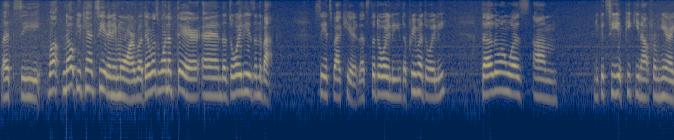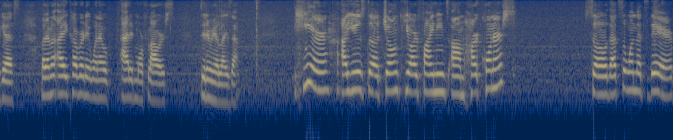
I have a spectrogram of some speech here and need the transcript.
Let's see. Well, nope, you can't see it anymore, but there was one up there and the doily is in the back. See, it's back here. That's the doily, the Prima doily. The other one was um, you could see it peeking out from here, I guess. But I, I covered it when I added more flowers. Didn't realize that. Here, I used the Junkyard Findings um, heart corners. So that's the one that's there.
